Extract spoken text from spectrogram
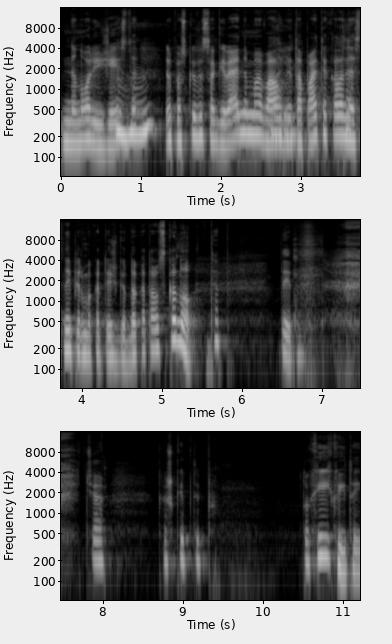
nenori įžeisti. Mm -hmm. Ir paskui visą gyvenimą valgai tą patiekalą, nes ne pirmą kartą išgirdo, kad tau skanu. Taip. Taip. Čia kažkaip taip tokie įkaitai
